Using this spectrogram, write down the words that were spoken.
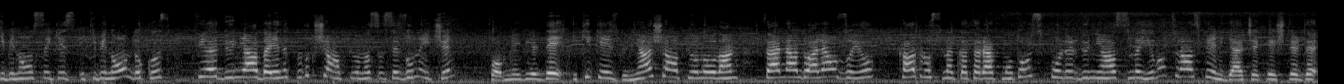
2018-2019 FIA Dünya Dayanıklılık Şampiyonası sezonu için Formula 1'de iki kez dünya şampiyonu olan Fernando Alonso'yu kadrosuna katarak motor sporları dünyasında yılın transferini gerçekleştirdi.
